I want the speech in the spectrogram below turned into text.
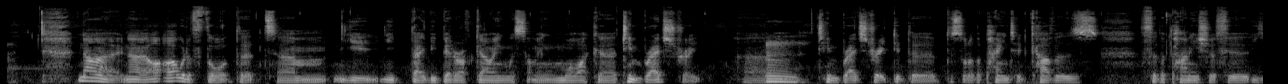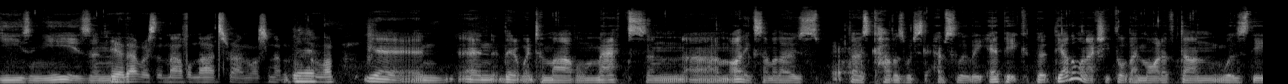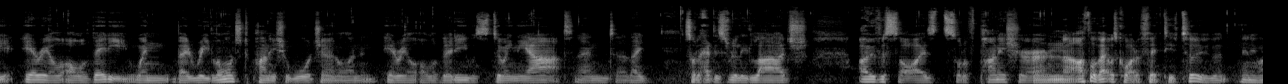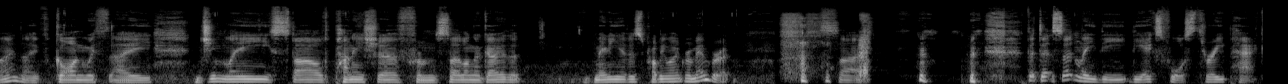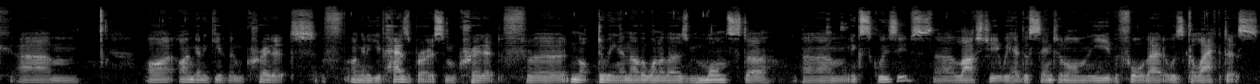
No, no, I, I would have thought that um, you, you they'd be better off going with something more like a Tim Bradstreet. Um, Tim Bradstreet did the, the sort of the painted covers for the Punisher for years and years, and Yeah, that was the Marvel Knights run, wasn't it? A lot- Yeah, and and then it went to Marvel Max, and um, I think some of those those covers were just absolutely epic. But the other one I actually thought they might have done was the Ariel Olivetti when they relaunched Punisher War Journal, and Ariel Olivetti was doing the art, and uh, they sort of had this really large. Oversized sort of Punisher, and uh, I thought that was quite effective too. But anyway, they've gone with a Jim Lee styled Punisher from so long ago that many of us probably won't remember it. so, but uh, certainly the the X Force three pack. Um, I, I'm going to give them credit. I'm going to give Hasbro some credit for not doing another one of those monster um, exclusives. Uh, last year we had the Sentinel, and the year before that it was Galactus.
